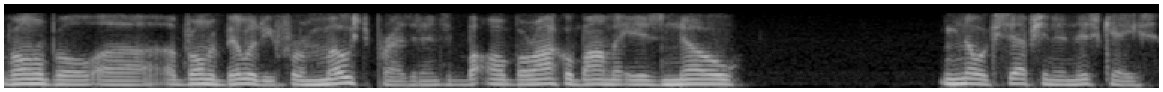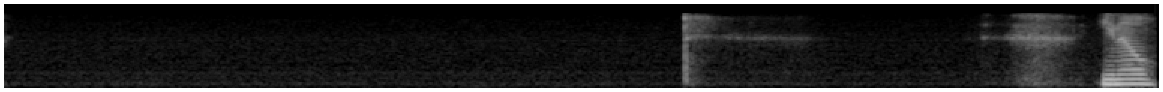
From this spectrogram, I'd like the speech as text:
vulnerable uh, a vulnerability for most presidents. Barack Obama is no no exception in this case. You know,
